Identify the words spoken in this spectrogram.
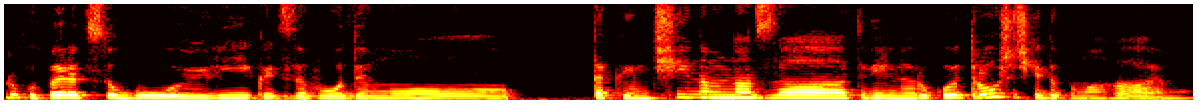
Руку перед собою, лікоть заводимо таким чином назад, вільною рукою трошечки допомагаємо.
